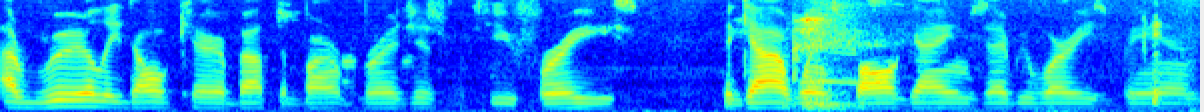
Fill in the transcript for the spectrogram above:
I really don't care about the burnt bridges with Hugh Freeze. The guy wins ball games everywhere he's been.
